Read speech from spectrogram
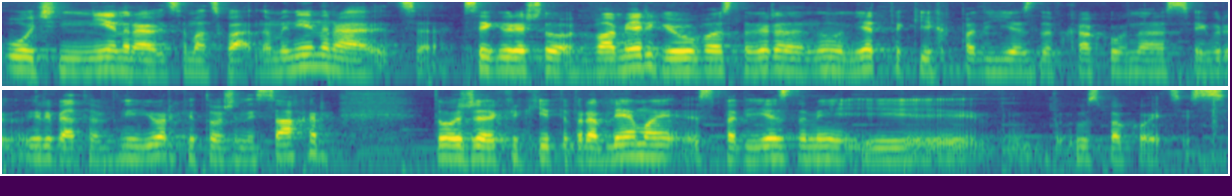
очень не нравится Москва, но мне нравится. Все говорят, что в Америке у вас, наверное, ну, нет таких подъездов, как у нас. Я говорю, ребята, в Нью-Йорке тоже не сахар, тоже какие-то проблемы с подъездами, и успокойтесь.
